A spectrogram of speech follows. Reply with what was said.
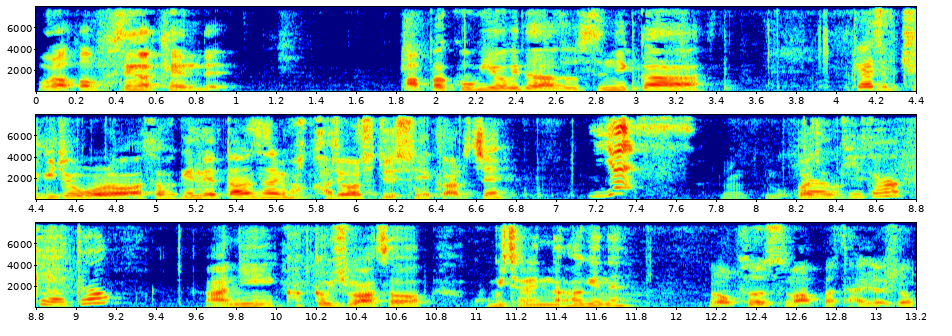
우리 아빠만 생각했는데. 아빠 고기 여기다 놔뒀으니까 계속 주기적으로 와서 확인해. 다른 사람이 확 가져갈 수도 있으니까, 알았지? Yes. 응, 못 가져가. 여기서 계속 아니, 가끔씩 와서 고기 잘 있나 확인해. 그리고 없어졌으면 아빠한테 알려줘.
